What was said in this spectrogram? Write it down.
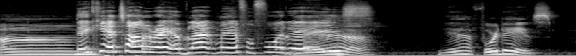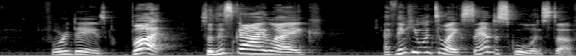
Um, They can't tolerate a black man for four days. Yeah. Yeah, four days. Four days. But so this guy, like, I think he went to like Santa school and stuff.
